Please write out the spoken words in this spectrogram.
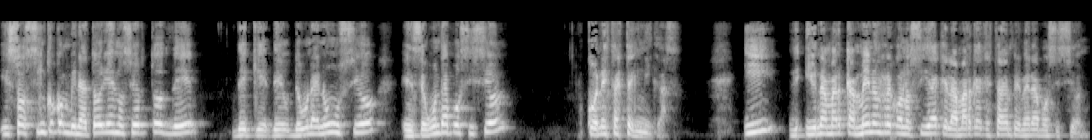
hizo cinco combinatorias, ¿no es cierto?, de, de, que, de un anuncio en segunda posición con estas técnicas y, y, una marca menos reconocida que la marca que estaba en primera posición.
